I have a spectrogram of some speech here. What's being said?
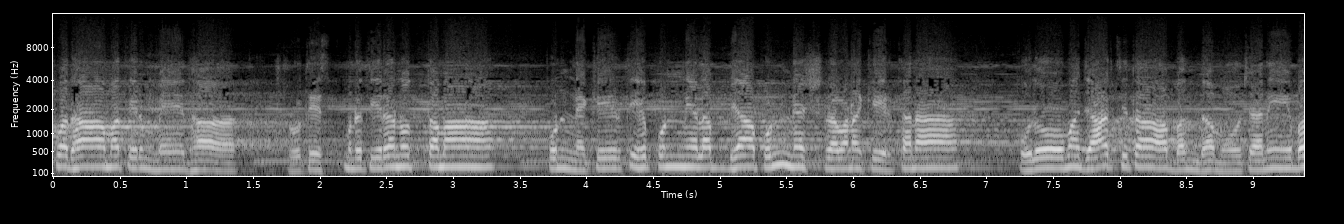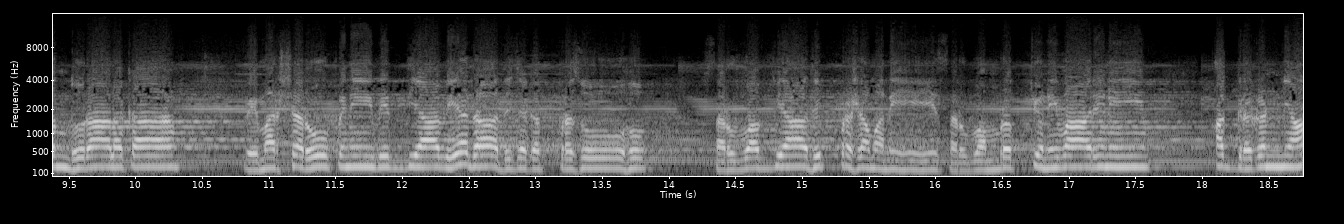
स्वधामतिर्मेधा श्रुतिस्मृतिरनुत्तमा पुण्यकीर्तिः पुण्यलभ्या पुण्यश्रवणकीर्तना पुलोमजाचिता बन्धमोचनी बन्धुरालका विमर्शरूपिणी विद्या वियदादि जगत्प्रसूः सर्वव्याधिप्रशमनी सर्वमृत्युनिवारिणी अग्रगण्या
